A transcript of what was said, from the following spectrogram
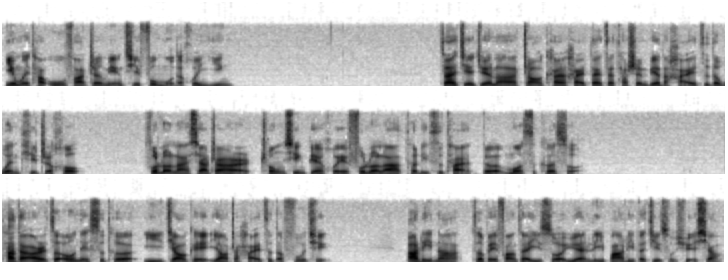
因为他无法证明其父母的婚姻。在解决了照看还待在他身边的孩子的问题之后，弗洛拉·夏扎尔重新变回弗洛拉·特里斯坦的莫斯科所。他的儿子欧内斯特已交给要着孩子的父亲，阿丽娜则被放在一所远离巴黎的寄宿学校。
